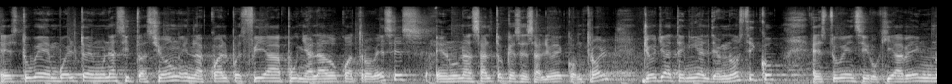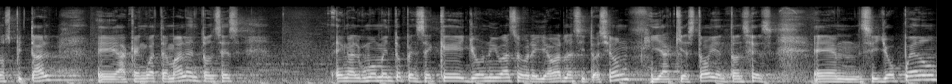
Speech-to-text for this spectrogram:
estuve envuelto en una situación en la cual pues fui apuñalado cuatro veces en un asalto que se salió de control. Yo ya tenía el diagnóstico, estuve en cirugía B en un hospital eh, acá en Guatemala, entonces en algún momento pensé que yo no iba a sobrellevar la situación y aquí estoy. Entonces, em, si yo puedo,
